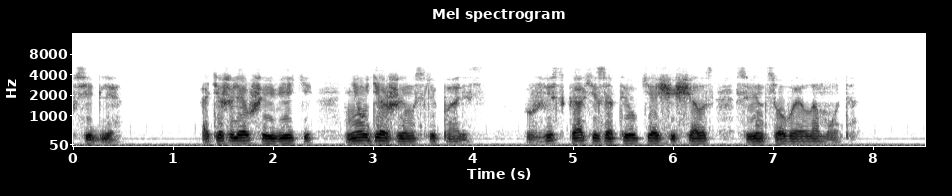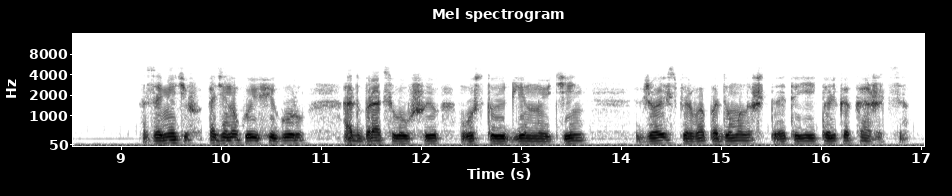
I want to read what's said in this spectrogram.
в седле. Отяжелевшие веки неудержимо слепались. В висках и затылке ощущалась свинцовая ломота. Заметив одинокую фигуру, отбрасывавшую густую длинную тень, Джой сперва подумала, что это ей только кажется —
